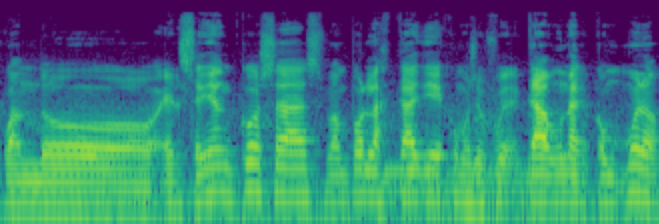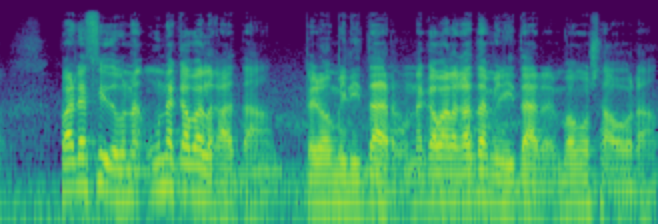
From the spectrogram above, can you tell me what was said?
Cuando enseñan cosas, van por las calles como si fuera... Una, como, bueno, parecido, una, una cabalgata, pero militar, una cabalgata militar. Vamos ahora.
